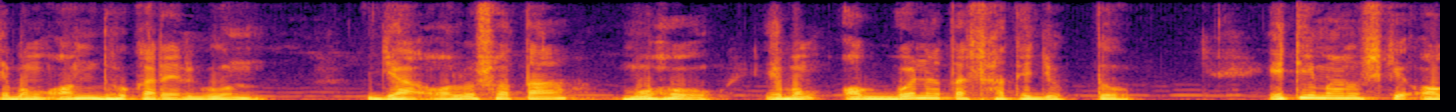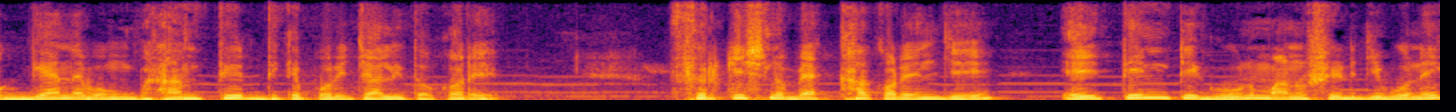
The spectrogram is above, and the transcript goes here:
এবং অন্ধকারের গুণ, যা অলসতা, মোহ এবং অজ্ঞানতার সাথে যুক্ত। এটি মানুষকে অজ্ঞান এবং ভ্রান্তির দিকে পরিচালিত করে। শ্রীকৃষ্ণ ব্যাখ্যা করেন যে এই তিনটি গুণ মানুষের জীবনে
